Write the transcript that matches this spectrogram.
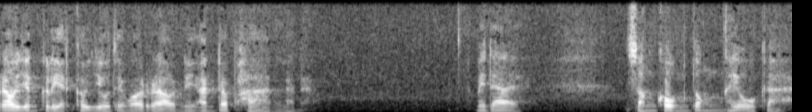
เรายังเกลียดเขาอยู่แต่ว่าเรานี่อันตรพานแล้วนะ ไม่ได้ สังคมต้องให้โอกาส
